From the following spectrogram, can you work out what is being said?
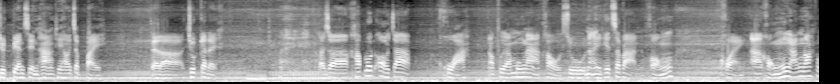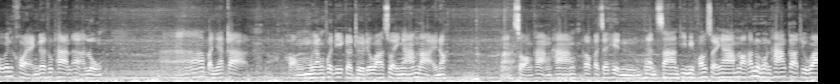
จุดเปลี่ยนเส้นทางที่เขาจะไป แต่ละจุดก็ได้เราจะขับรถออกจากขวาเนาะเพื่อมุ่งหน้าเข้าสู่ในเทศบาลของแขวงอของเมืองเนาะเพราะเป็นแขวงเด้อทุกท่านอ่าลงบรรยากาศของเมืองเพื่อนี้ก็ถือได้ว่าสวยงามหลายเนาะสองข้างทางก็ก็จะเห็นเพื่อนซานที่มีความสวยงามเนาะถนนหนทางก็ถือว่า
